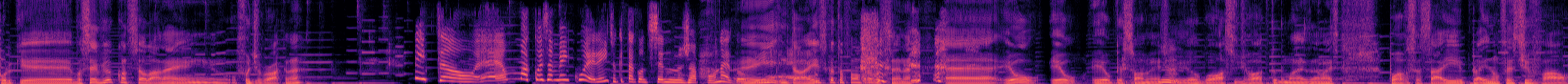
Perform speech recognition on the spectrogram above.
Porque você viu o que aconteceu lá, né? Em o Food Rock, né? Então, é uma coisa meio incoerente o que tá acontecendo no Japão, né, Doug? É, então, é isso que eu tô falando pra você, né? É, eu, eu, eu, pessoalmente, Hum. eu gosto de rock e tudo mais, né? Mas, pô, você sair pra ir num festival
